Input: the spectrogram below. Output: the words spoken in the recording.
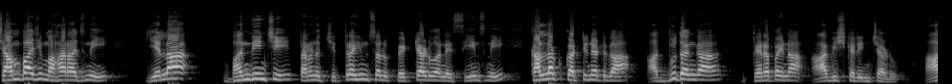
శంభాజీ మహారాజ్ని ఎలా బంధించి తనను చిత్రహింసలు పెట్టాడు అనే సీన్స్ని కళ్ళకు కట్టినట్టుగా అద్భుతంగా తెరపైన ఆవిష్కరించాడు. ఆ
